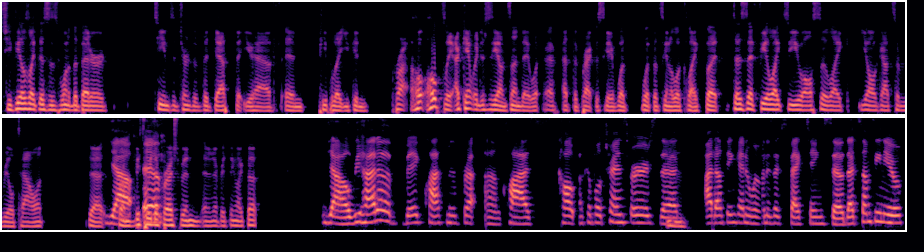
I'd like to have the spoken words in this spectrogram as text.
she feels like this is one of the better teams in terms of the depth that you have and people that you can hopefully I can't wait to see on Sunday what at the practice game what what that's going to look like. But does that feel like to you also like y'all got some real talent that yeah between um, the freshmen and everything like that? Yeah, we had a big classman um, class called a couple transfers that mm-hmm. I don't think anyone is expecting. So that's something new,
